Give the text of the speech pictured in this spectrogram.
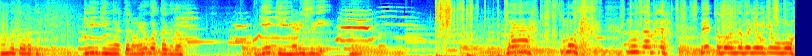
よかったよかった。元気になったのはよかったけど元気になりすぎ、ね。ああ。もうもうダメだ。ベッド真ん中に置いてももう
